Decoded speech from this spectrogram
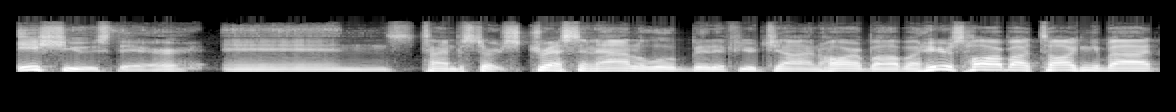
issues there. And it's time to start stressing out a little bit if you're John Harbaugh. But here's Harbaugh talking about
